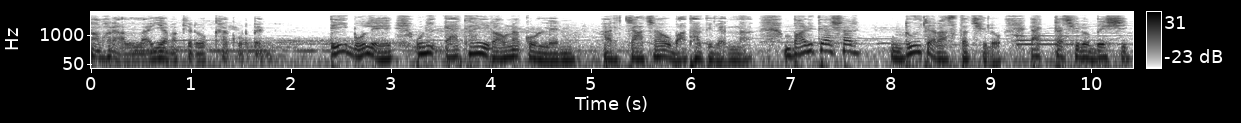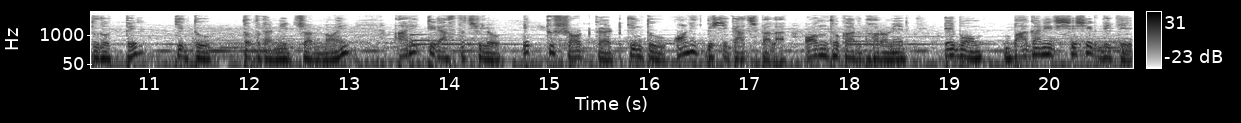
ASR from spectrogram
আমার আল্লাহই আমাকে রক্ষা করবেন। এই বলে উনি একাই রওনা করলেন, আর চাচাও বাধা দিলেন না। বাড়িতে আসার দুইটা রাস্তা ছিল। একটা ছিল বেশি দূরত্বের, কিন্তু ততটা নির্জন নয়। আরেকটি রাস্তা ছিল একটু শর্টকাট, কিন্তু অনেক বেশি গাছপালা, অন্ধকার ধরনের এবং বাগানের শেষের দিকে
